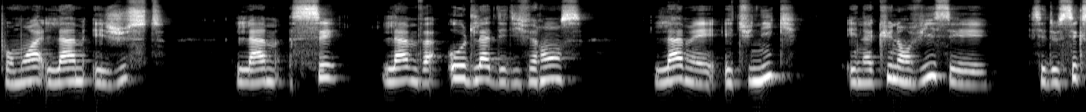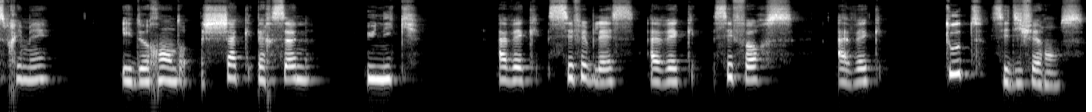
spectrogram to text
pour moi, l'âme est juste. L'âme sait. L'âme va au-delà des différences. L'âme est, unique et n'a qu'une envie, c'est de s'exprimer et de rendre chaque personne unique avec ses faiblesses, avec ses forces, avec toutes ses différences.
